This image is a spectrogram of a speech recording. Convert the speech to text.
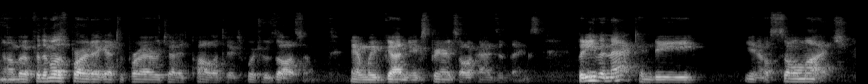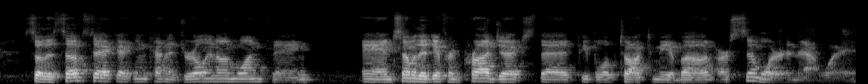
Um, but for the most part, I got to prioritize politics, which was awesome. And we've gotten to experience all kinds of things. But even that can be, you know, so much. So the Substack, I can kind of drill in on one thing. And some of the different projects that people have talked to me about are similar in that way.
